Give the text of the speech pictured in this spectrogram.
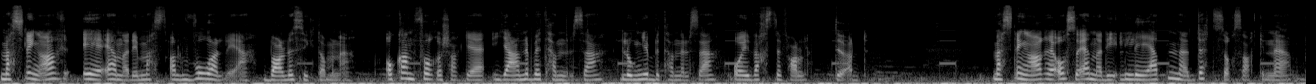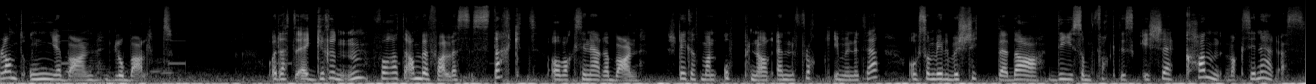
Meslinger er en av de mest alvorlige barnesykdommene og kan forårsake hjernebetennelse, lungebetennelse og i verste fall død. Meslinger er også en av de ledende dødsårsakene blant unge barn globalt. Og dette er grunnen for at det anbefales sterkt å vaksinere barn, slik at man oppnår en flokkimmunitet, og som vil beskytte da de som faktisk ikke kan vaksineres.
